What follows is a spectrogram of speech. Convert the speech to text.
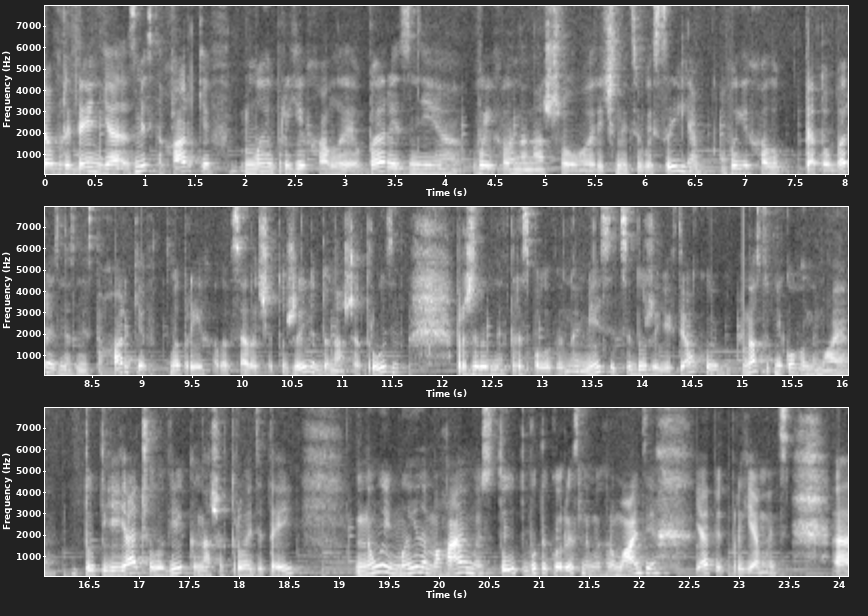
Добрий день, я з міста Харків. Ми приїхали в березні, виїхали на нашу річницю весілля. Виїхали 5 березня з міста Харків. Ми приїхали в селище Тужилів до наших друзів. Прожили в них 3,5 місяці. Дуже їх дякую. У нас тут нікого немає. Тут є я, чоловік, наших троє дітей. Ну і ми намагаємось тут бути корисними громаді. Я підприємець.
